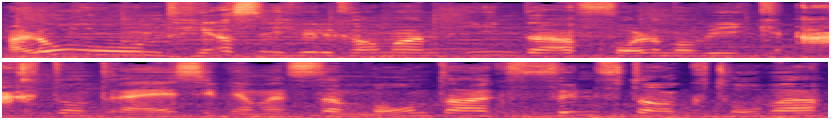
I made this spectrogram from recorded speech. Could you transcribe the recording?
Hallo und herzlich willkommen in der Vollmer Week 38. Wir haben jetzt am Montag, 5. Oktober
